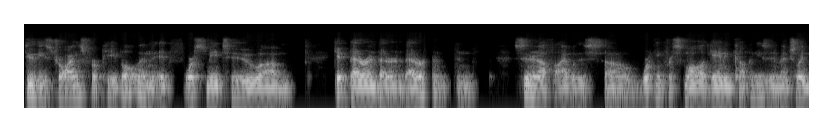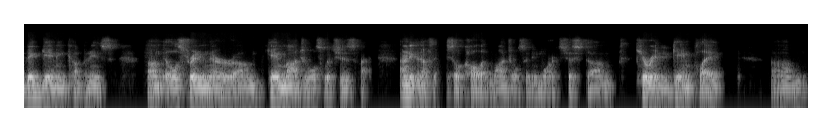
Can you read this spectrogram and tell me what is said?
do these drawings for people, and it forced me to um, get better and better and better. And, and soon enough, I was uh, working for small gaming companies and eventually big gaming companies, um, illustrating their um, game modules, which is I don't even know if they still call it modules anymore. It's just um, curated gameplay. Um,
